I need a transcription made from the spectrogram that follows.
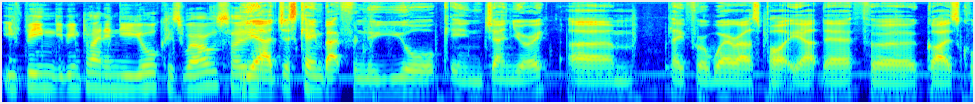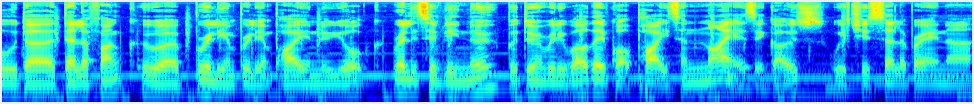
you've been you've been playing in New York as well. So Yeah, I just came back from New York in January. Um, played for a warehouse party out there for guys called uh, Della Funk, who are a brilliant, brilliant party in New York. Relatively new, but doing really well. They've got a party tonight as it goes, which is celebrating uh,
